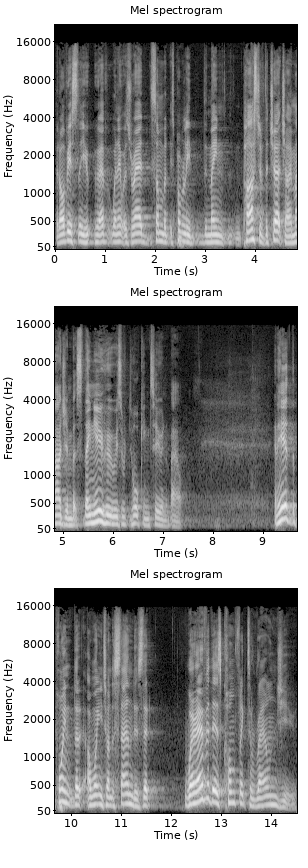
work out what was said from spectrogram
but obviously, whoever, when it was read, somebody, it's probably the main pastor of the church, I imagine, but they knew who he was talking to and about. And here, the point that I want you to understand is that wherever there's conflict around you,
